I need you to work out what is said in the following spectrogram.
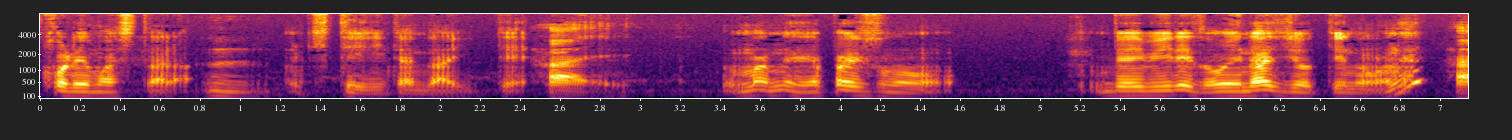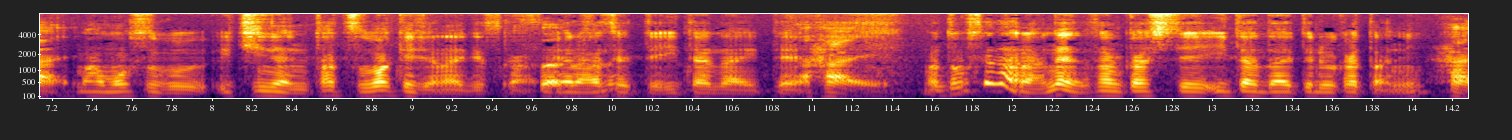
来れましたらうん。来ていただいて。はい。まあねやっぱりそのベイビーレイズ応援ラジオっていうのはね、はい。まあもうすぐ1年経つわけじゃないですか。ね。やらせていただいて、はい。まあ、どうせならね参加していただいてる方には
